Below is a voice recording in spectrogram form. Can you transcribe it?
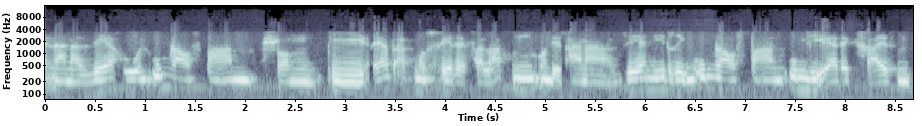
in einer sehr hohen Umlaufbahn schon die Erdatmosphäre verlassen und in einer sehr niedrigen Umlaufbahn um die Erde kreisen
